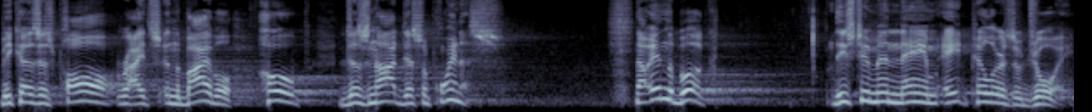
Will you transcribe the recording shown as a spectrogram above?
Because as Paul writes in the Bible, hope does not disappoint us. Now, in the book, these two men name eight pillars of joy.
